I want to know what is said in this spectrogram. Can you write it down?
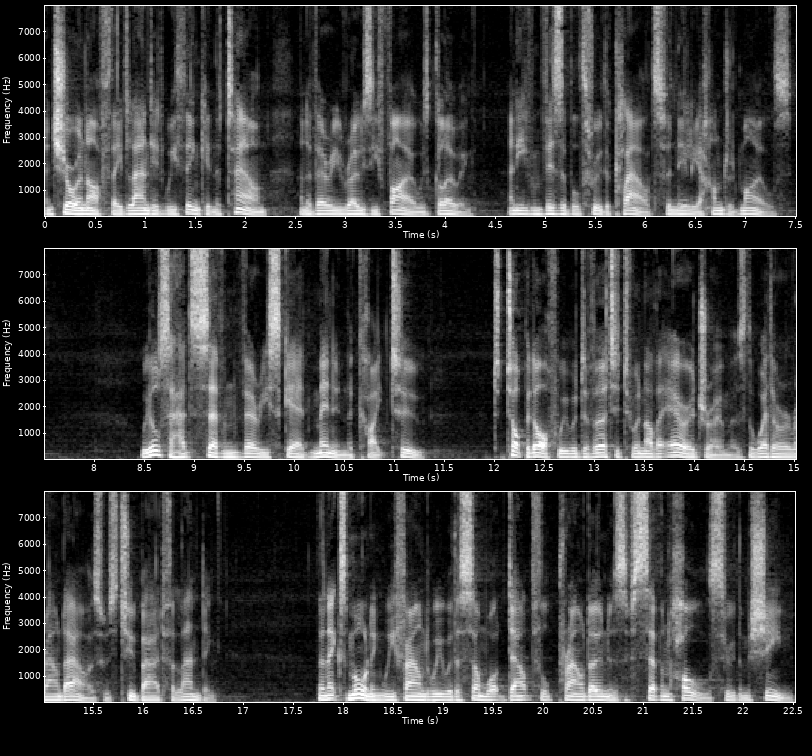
and sure enough, they'd landed, we think, in the town, and a very rosy fire was glowing and even visible through the clouds for nearly a hundred miles. We also had seven very scared men in the kite, too. To top it off, we were diverted to another aerodrome as the weather around ours was too bad for landing. The next morning, we found we were the somewhat doubtful proud owners of seven holes through the machine.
